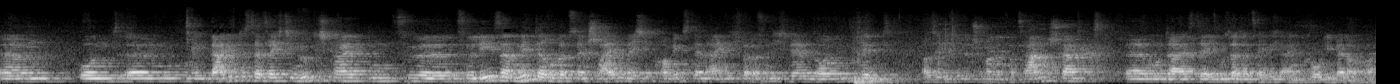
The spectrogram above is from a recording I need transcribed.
Ähm, und ähm, da gibt es tatsächlich die Möglichkeiten für, für Leser mit darüber zu entscheiden, welche Comics denn eigentlich veröffentlicht werden sollen im Print. Also hier findet schon mal eine Verzahnung statt ähm, und da ist der User tatsächlich ein Co-Developer.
